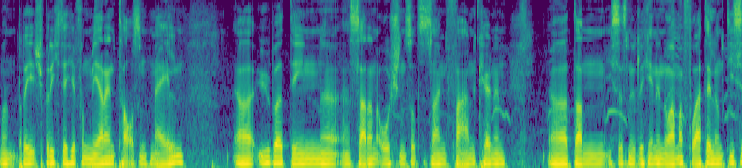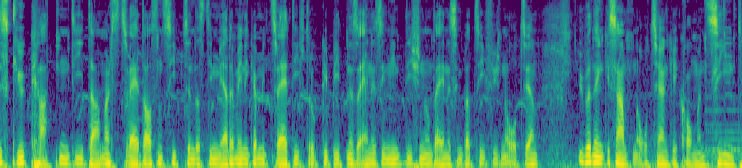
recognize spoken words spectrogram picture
man spricht ja hier von mehreren tausend Meilen, äh, über den äh, Southern Ocean sozusagen fahren können, äh, dann ist das natürlich ein enormer Vorteil. Und dieses Glück hatten die damals 2017, dass die mehr oder weniger mit zwei Tiefdruckgebieten, also eines im Indischen und eines im Pazifischen Ozean, über den gesamten Ozean gekommen sind.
